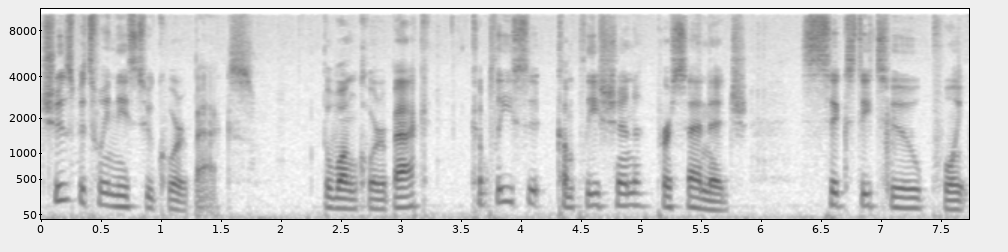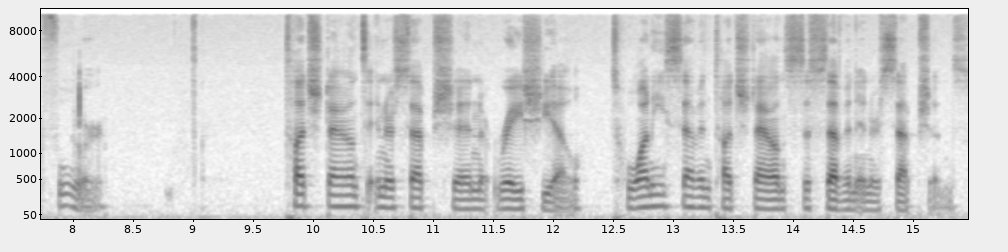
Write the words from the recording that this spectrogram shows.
Choose between these two quarterbacks. The one quarterback, completion completion percentage, sixty-two point four. Touchdown to interception ratio, twenty-seven touchdowns to seven interceptions.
